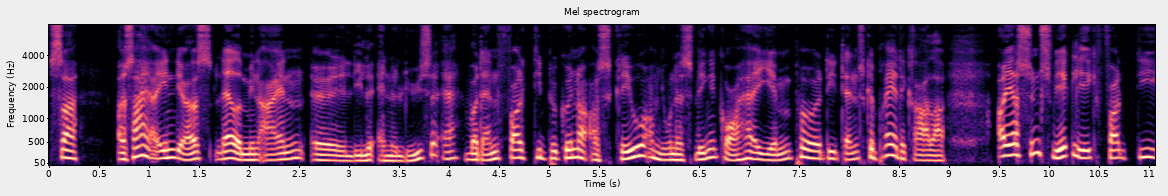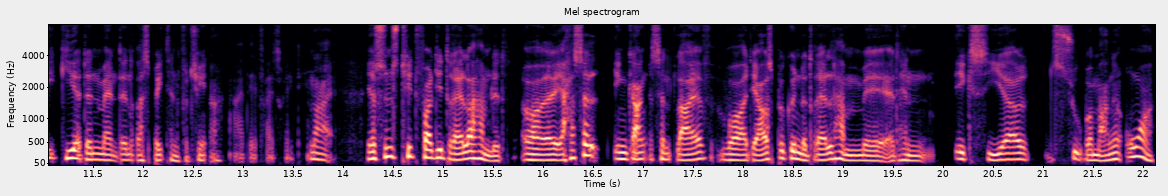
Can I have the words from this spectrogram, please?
Så, og så har jeg egentlig også lavet min egen øh, lille analyse af, hvordan folk de begynder at skrive om Jonas Vingegaard herhjemme på de danske breddegrader. Og jeg synes virkelig ikke, folk de giver den mand den respekt, han fortjener. Nej, det er faktisk rigtigt. Nej, jeg synes tit, folk de driller ham lidt. Og øh, jeg har selv engang sendt live, hvor jeg også begyndte at drille ham med, at han ikke siger super mange ord.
